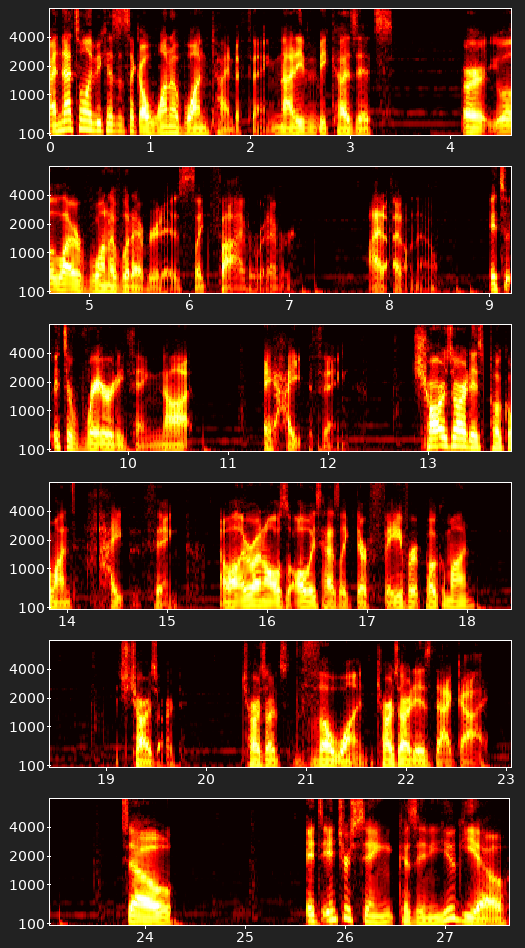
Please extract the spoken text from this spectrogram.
and that's only because it's like a one of one kind of thing, not even because it's or, or one of whatever it is, like five or whatever. I, I don't know. It's it's a rarity thing, not a hype thing. Charizard is Pokemon's hype thing. And while everyone always always has like their favorite Pokemon, it's Charizard. Charizard's the one. Charizard is that guy. So it's interesting because in Yu-Gi-Oh,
